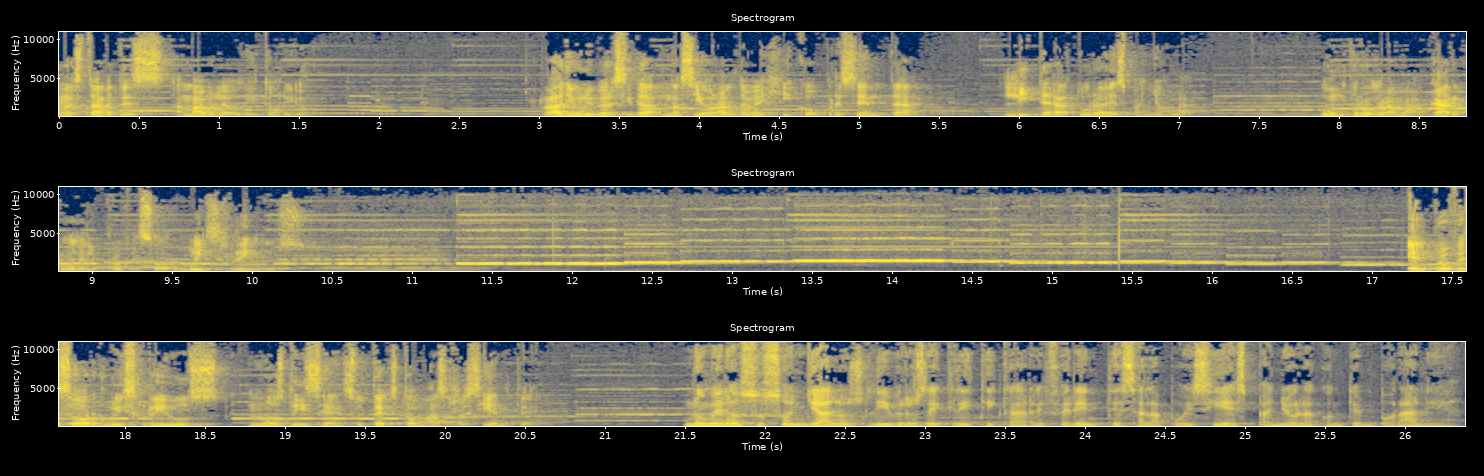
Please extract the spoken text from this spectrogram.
Buenas tardes, amable auditorio. Radio Universidad Nacional de México presenta Literatura Española, un programa a cargo del profesor Luis Ríos. El profesor Luis Ríos nos dice en su texto más reciente. Numerosos son ya los libros de crítica referentes a la poesía española contemporánea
